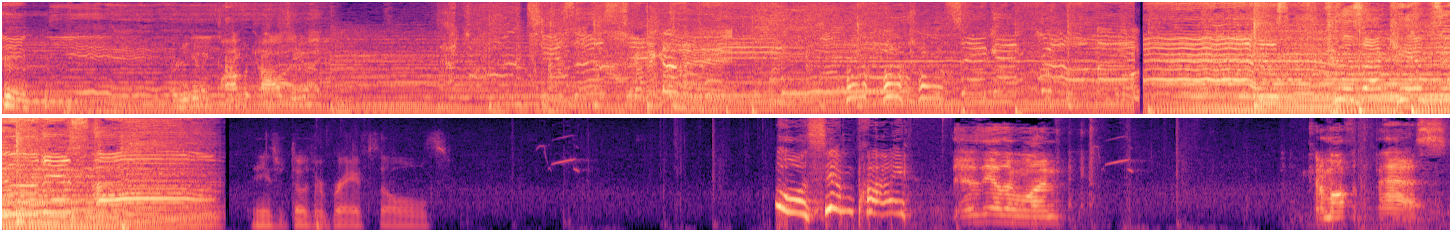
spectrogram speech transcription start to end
Are you gonna kamikaze it? Cause I can't do this all. These those are brave souls. Oh, senpai! There's the other one. Cut him off with the pass.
